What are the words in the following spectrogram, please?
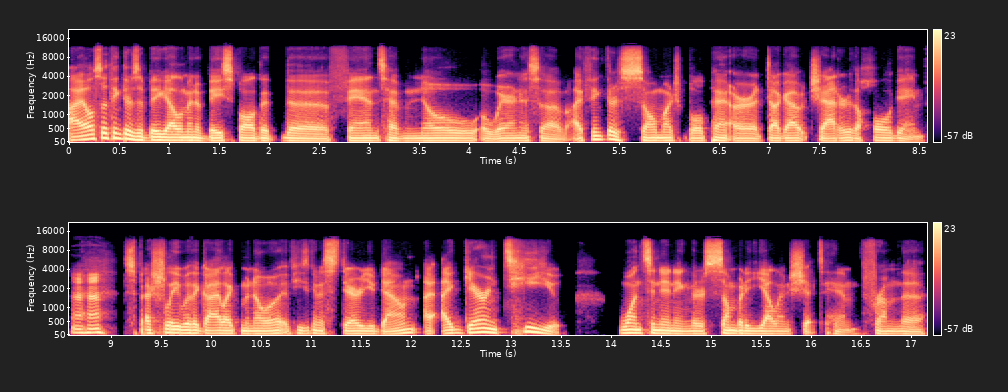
I also think there's a big element of baseball that the fans have no awareness of. I think there's so much bullpen or a dugout chatter the whole game, uh-huh. especially with a guy like Manoah. If he's going to stare you down, I, I, guarantee you, once an inning, there's somebody yelling shit to him from the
